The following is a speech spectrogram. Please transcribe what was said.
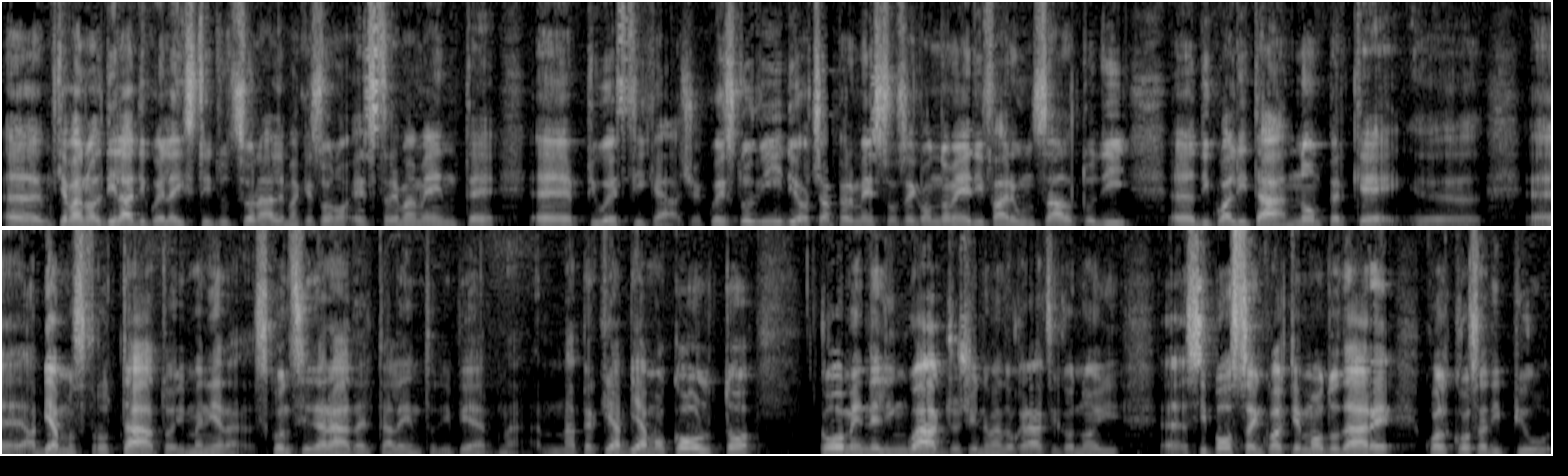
eh, che vanno al di là di quella istituzionale ma che sono estremamente eh, più efficaci. Questo video ci ha permesso secondo me di fare un salto di, eh, di qualità, non perché eh, eh, abbiamo sfruttato in maniera sconsiderata il talento di Pier, ma, ma perché abbiamo colto come nel linguaggio cinematografico noi eh, si possa in qualche modo dare qualcosa di più.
